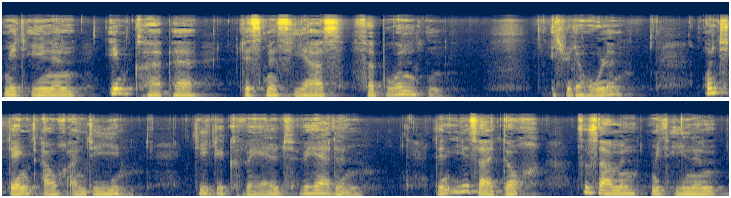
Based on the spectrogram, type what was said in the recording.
mit ihnen im Körper des Messias verbunden. Ich wiederhole, und denkt auch an die, die gequält werden, denn ihr seid doch zusammen mit ihnen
